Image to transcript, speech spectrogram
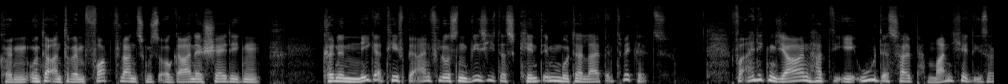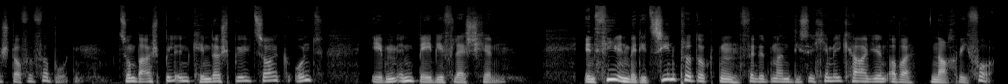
können unter anderem Fortpflanzungsorgane schädigen, können negativ beeinflussen, wie sich das Kind im Mutterleib entwickelt vor einigen Jahren hat die EU deshalb manche dieser Stoffe verboten, zum Beispiel in Kinderspielzeug und eben in Babyfläschchen. In vielen Medizinprodukten findet man diese Chemikalien aber nach wie vor.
